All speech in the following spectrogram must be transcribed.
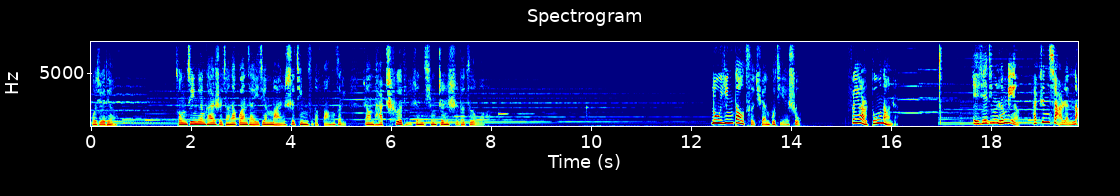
我决定。从今天开始，将他关在一间满是镜子的房子里，让他彻底认清真实的自我。录音到此全部结束。菲尔嘟囔着：“这些精神病还真吓人呢。”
